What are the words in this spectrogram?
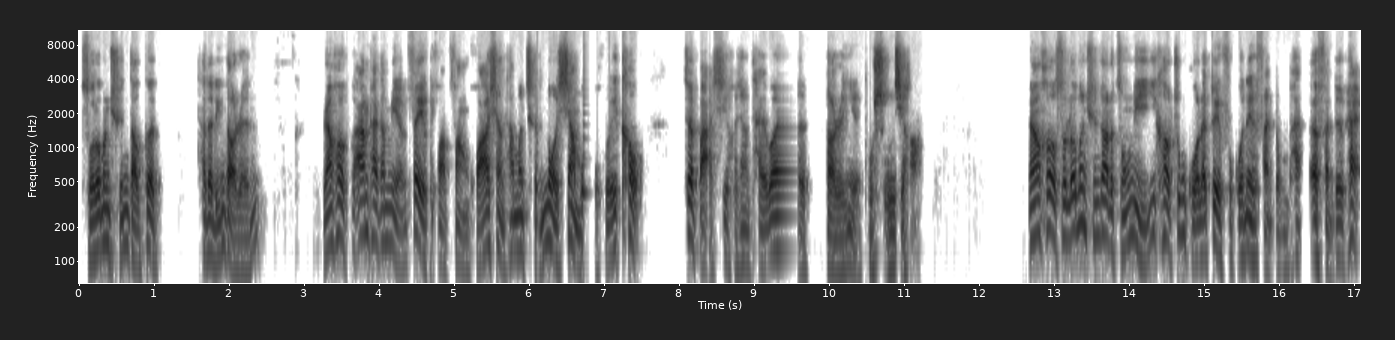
所罗门群岛各他的领导人，然后安排他免费访访华，向他们承诺项目回扣。这把戏好像台湾的老人也不熟悉哈。然后，所罗门群岛的总理依靠中国来对付国内反动派，呃，反对派。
